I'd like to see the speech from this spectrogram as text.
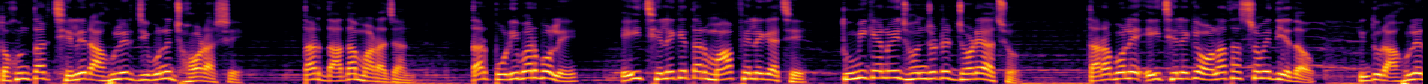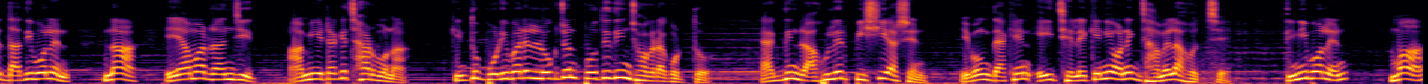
তখন তার ছেলে রাহুলের জীবনে ঝড় আসে। তার দাদা মারা যান। তার পরিবার বলে, এই ছেলেকে তার মা ফেলে গেছে। তুমি কেন এই ঝঞ্ঝটের ঝড়ে আছো? তারা বলে, এই ছেলেকে অনাথ আশ্রমে দিয়ে দাও। কিন্তু রাহুলের দাদি বলেন, না, এ আমার রঞ্জিত। আমি এটাকে ছাড়বো না। কিন্তু পরিবারের লোকজন প্রতিদিন ঝগড়া করত। একদিন রাহুলের পিসি আসেন এবং দেখেন এই ছেলেকে নিয়ে অনেক ঝামেলা হচ্ছে। তিনি বলেন, মা,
